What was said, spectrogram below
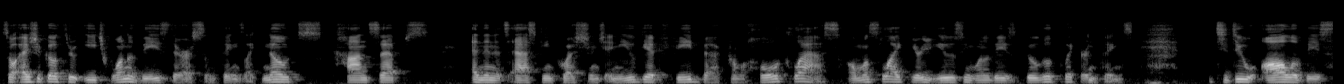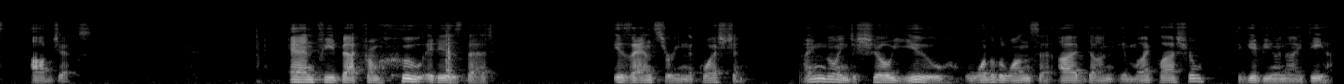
So as you go through each one of these, there are some things like notes, concepts, and then it's asking questions and you get feedback from a whole class, almost like you're using one of these Google Clicker and things to do all of these objects and feedback from who it is that is answering the question. I'm going to show you one of the ones that I've done in my classroom to give you an idea.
